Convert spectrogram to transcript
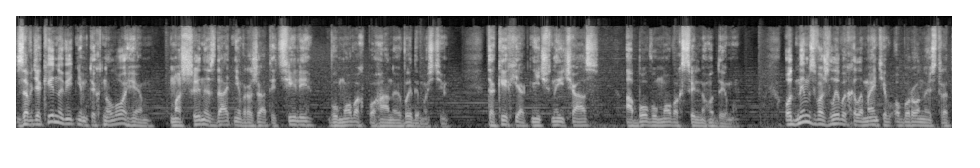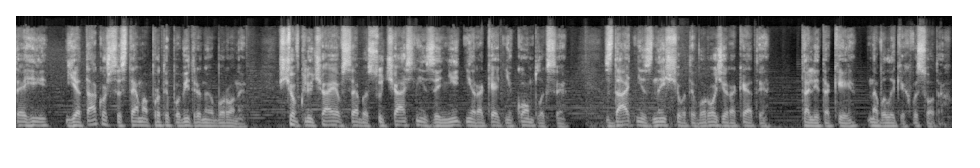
Завдяки новітнім технологіям машини здатні вражати цілі в умовах поганої видимості, таких як нічний час або в умовах сильного диму. Одним з важливих елементів оборонної стратегії є також система протиповітряної оборони, що включає в себе сучасні зенітні ракетні комплекси, здатні знищувати ворожі ракети та літаки на великих висотах.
